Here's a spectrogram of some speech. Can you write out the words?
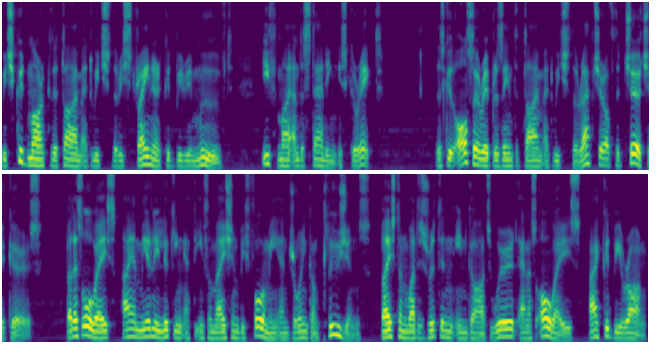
which could mark the time at which the restrainer could be removed if my understanding is correct. This could also represent the time at which the rapture of the church occurs. But as always, I am merely looking at the information before me and drawing conclusions based on what is written in God's Word, and as always, I could be wrong.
